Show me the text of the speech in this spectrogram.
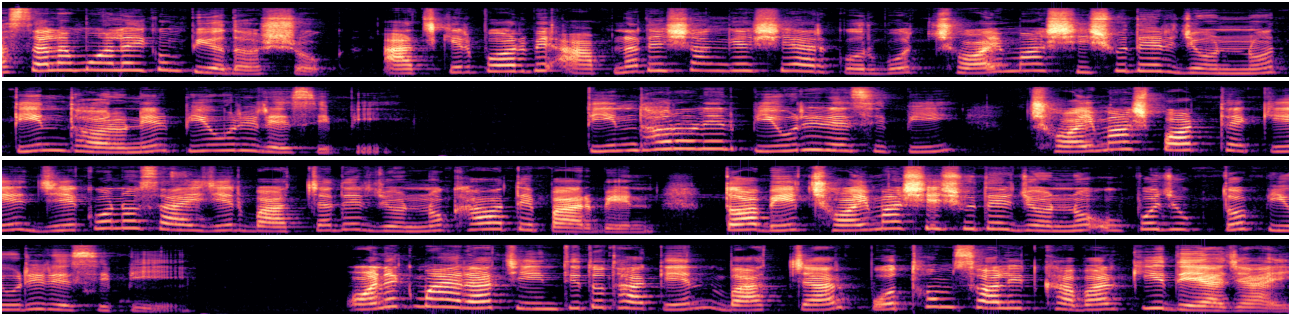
আসসালামু আলাইকুম, প্রিয় দর্শক। আজকের পর্বে আপনাদের সঙ্গে শেয়ার করব ছয় মাস শিশুদের জন্য তিন ধরনের পিউরি রেসিপি তিন ধরনের পিউরি রেসিপি ছয় মাস পর থেকে যে কোনো সাইজের বাচ্চাদের জন্য খাওয়াতে পারবেন। তবে ছয় মাস শিশুদের জন্য উপযুক্ত পিউরি রেসিপি অনেক মায়েরা চিন্তিত থাকেন বাচ্চার প্রথম সলিড খাবার কি দেয়া যায়।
